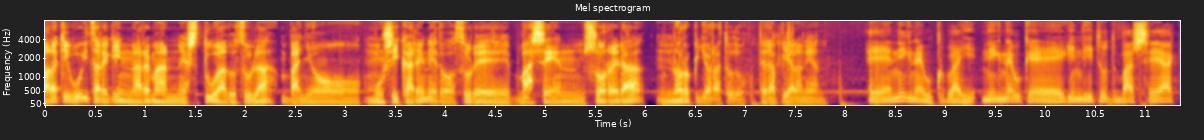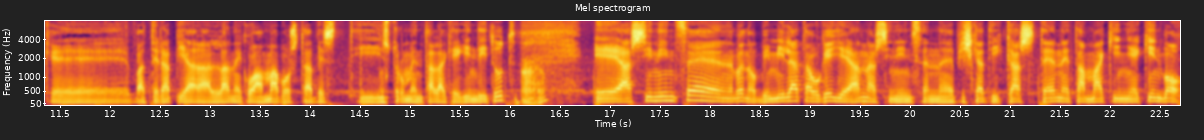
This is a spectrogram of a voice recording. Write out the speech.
badakigu hitzarekin harreman estua duzula, baino musikaren edo zure basen sorrera nork jorratu du terapia lanean. E, nik neuk, bai, nik neuk egin ditut baseak e, ba, terapia laneko amabosta besti instrumentalak egin ditut. E, hasi nintzen, bueno, 2000 eta hogeian hasi nintzen e, pixkat ikasten eta makinekin, bo,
